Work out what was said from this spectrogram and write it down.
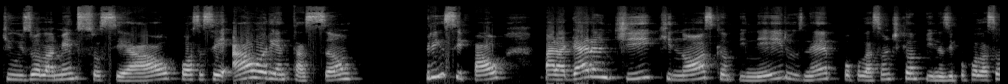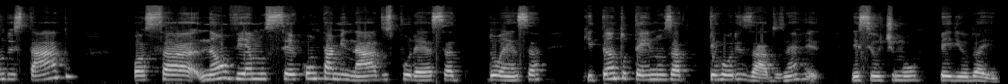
que o isolamento social possa ser a orientação principal para garantir que nós, campineiros, né, população de Campinas e população do estado, possa não viemos ser contaminados por essa doença que tanto tem nos aterrorizados, né, nesse último período aí.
